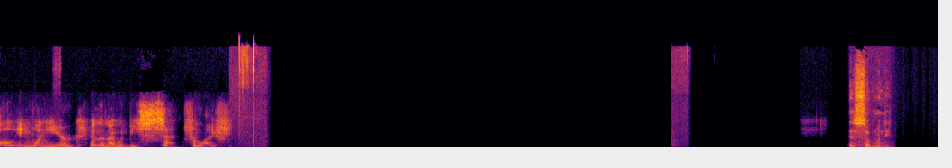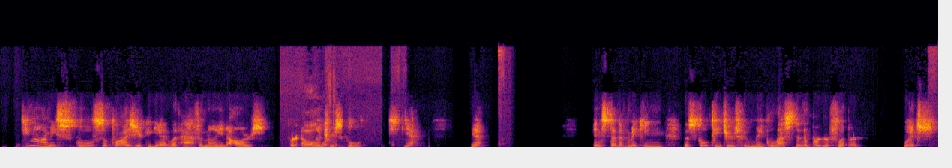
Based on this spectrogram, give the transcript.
All in one year, and then I would be set for life. There's so many. Do you know how many school supplies you could get with half a million dollars for elementary school? Yeah. Yeah. Instead of making the school teachers who make less than a burger flipper, which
